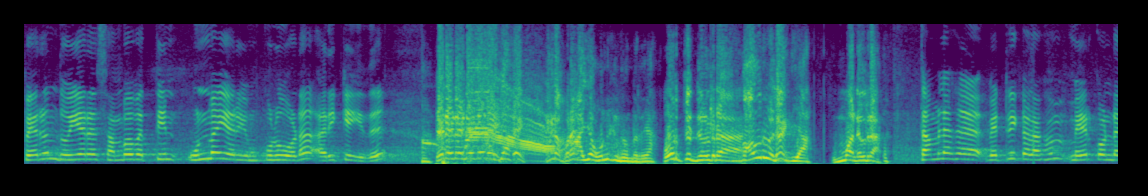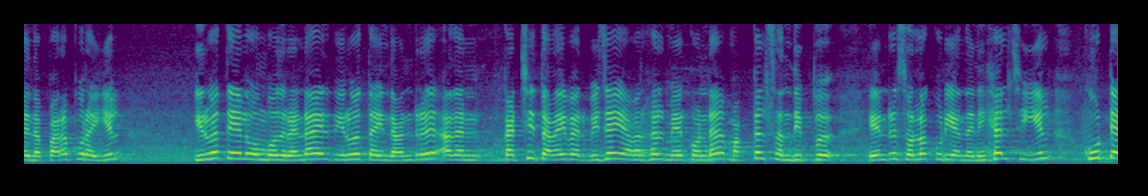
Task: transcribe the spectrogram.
பெருந்துயர சம்பவத்தின் உண்மை அறியும் குழுவோட அறிக்கை இது. தமிழக வெற்றி கழகம் மேற்கொண்ட இந்த பரப்புரையில் இருபத்தேழு ஒன்பது ரெண்டாயிரத்தி இருபத்தைந்து அன்று அதன் கட்சி தலைவர் விஜய் அவர்கள் மேற்கொண்ட மக்கள் சந்திப்பு என்று சொல்லக்கூடிய அந்த நிகழ்ச்சியில் கூட்ட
